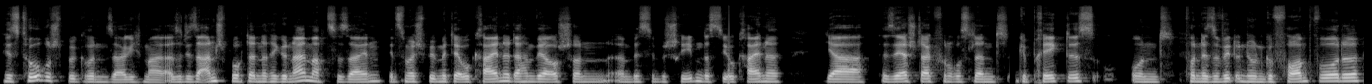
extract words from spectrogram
historisch begründen, sage ich mal. Also dieser Anspruch, dann eine Regionalmacht zu sein, jetzt zum Beispiel mit der Ukraine, da haben wir auch schon ein bisschen beschrieben, dass die Ukraine ja sehr stark von Russland geprägt ist und von der Sowjetunion geformt wurde.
